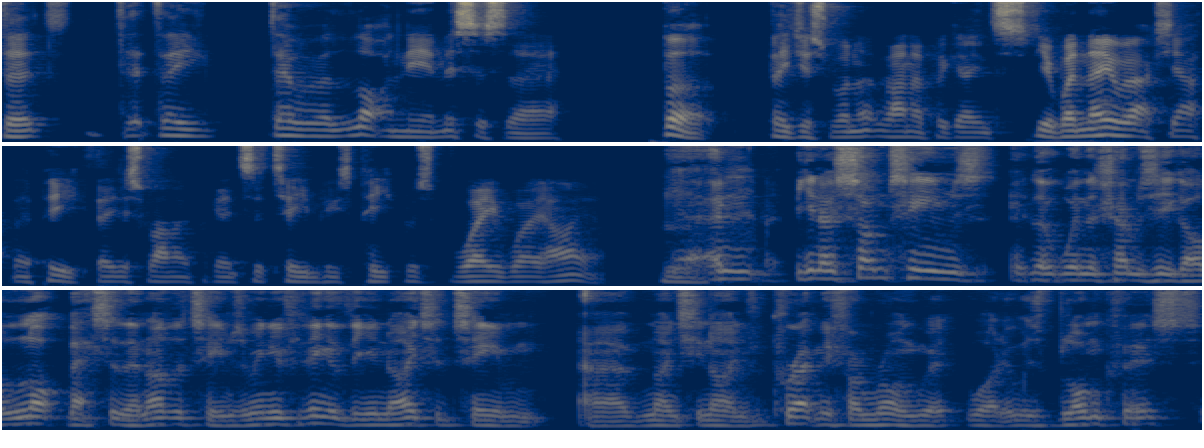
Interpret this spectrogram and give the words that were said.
that, that they there were a lot of near misses there, but they just run, ran up against yeah when they were actually at their peak, they just ran up against a team whose peak was way way higher. Yeah, and you know some teams that win the Champions League are a lot better than other teams. I mean, if you think of the United team uh, '99, correct me if I'm wrong. With what it was, Blomqvist,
